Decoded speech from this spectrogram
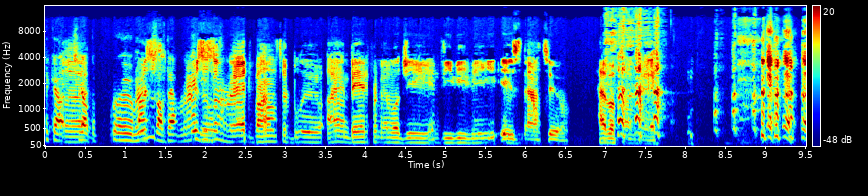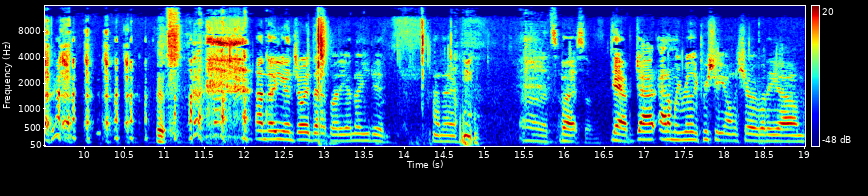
Check out, check out the pro Roses, Microsoft app. roses are red, violets are blue. I am banned from MLG, and VVV is now too. Have a fun day. I know you enjoyed that, buddy. I know you did. I know. Oh, that's But- awesome. Yeah, Adam, we really appreciate you on the show, buddy. Um,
